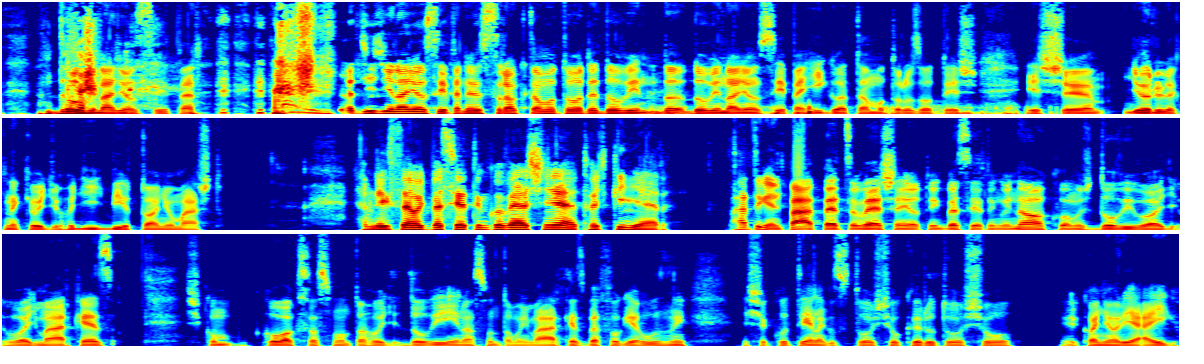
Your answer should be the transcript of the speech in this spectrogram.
Dovi nagyon szépen. A Gigi nagyon szépen összerakta a motor, de Dovi, Dovi nagyon szépen higgadta a motorozott, és, és örülök neki, hogy, hogy így bírta a nyomást. Emlékszel, hogy beszéltünk a versenyet, hogy ki nyer? Hát igen, egy pár perc a verseny ott még beszéltünk, hogy na, akkor most Dovi vagy, vagy Márquez, és akkor Kovacs azt mondta, hogy Dovi, én azt mondtam, hogy Márquez be fogja húzni, és akkor tényleg az utolsó kör, utolsó kanyarjáig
